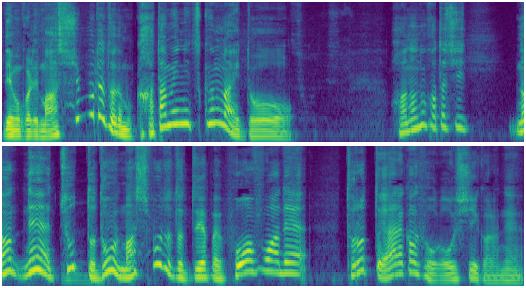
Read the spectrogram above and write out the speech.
でもこれマッシュポテトでも固めに作んないと、花の形、な、ねちょっとどう、マッシュポテトってやっぱりふわふわで、とろっと柔らかい方が美味しいからね。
